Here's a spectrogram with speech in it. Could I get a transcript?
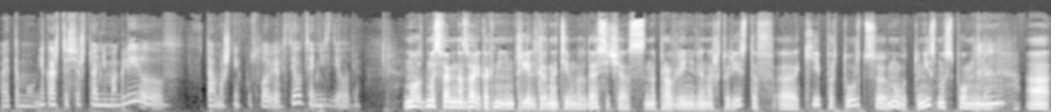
Поэтому, мне кажется, все, что они могли в тамошних условиях сделать, они сделали. Ну, мы с вами назвали как минимум три альтернативных, да, сейчас направления для наших туристов. Э, Кипр, Турцию, ну вот Тунис мы вспомнили. Мгм. А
